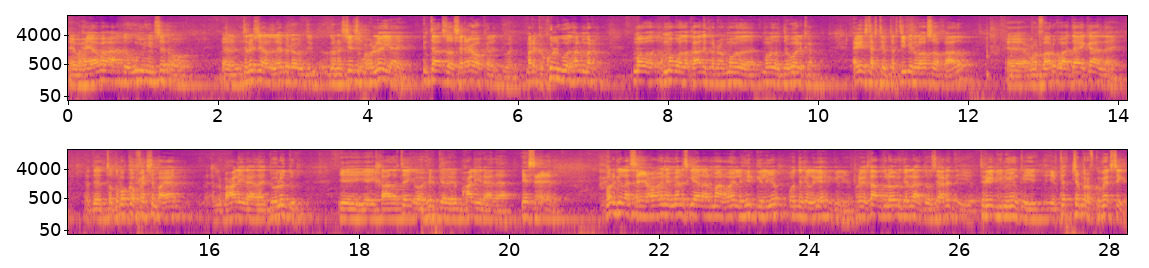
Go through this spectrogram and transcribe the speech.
waxyaabaha hadda ugu muhiimsan oo international labor organization wuxuu leeyahay intaasoo sharci oo kala duwan. Marka kulligood hal mar ma wada qaadi karno ma wada dabooli karno. Ayagis tartiib tartiib in loo soo qaado. Cumar faaruq waa daa ka hadlaya dee toddoba convention bayaan maxaa la yidhahdaa dowladdu yay qaadatay oo hirga maxaa la yidhahdaa yay saxiixday. Markii la saxiixo inay meel iska yeelaan waa in la hirgeliyo waddanka laga hirgeliyo. Marka qaabka loo hirgelin wasaaradda iyo trade unionka iyo chamber of commercega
